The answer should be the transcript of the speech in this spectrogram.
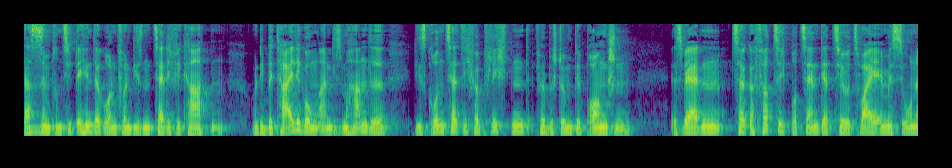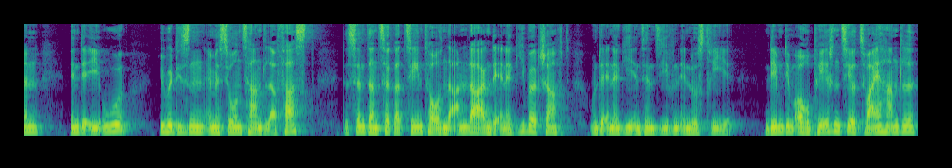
das ist im Prinzip der Hintergrund von diesen Zertifikaten. Und die Beteiligung an diesem Handel, die ist grundsätzlich verpflichtend für bestimmte Branchen. Es werden circa 40 Prozent der CO2-Emissionen in der EU über diesen Emissionshandel erfasst. Das sind dann circa 10.000 Anlagen der Energiewirtschaft und der energieintensiven Industrie. Neben dem europäischen CO2-Handel,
